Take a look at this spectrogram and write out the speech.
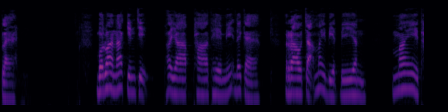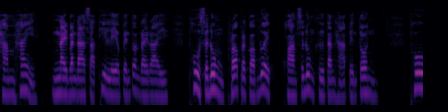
แปล บทว่านากินจิพยาพาเทมิได้แก่ เราจะไม่เบียดเบียน ไม่ทำให้ในบรรดาสัตว์ที่เลวเป็นต้นไรๆ ผู้สะดุ้งเพราะประกอบด้วยความสะดุ้งคือตัณหาเป็นต้น ผู้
